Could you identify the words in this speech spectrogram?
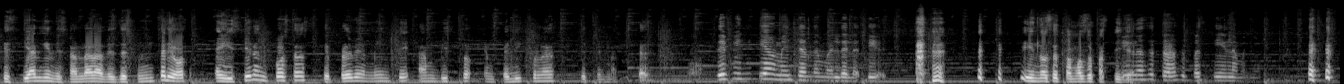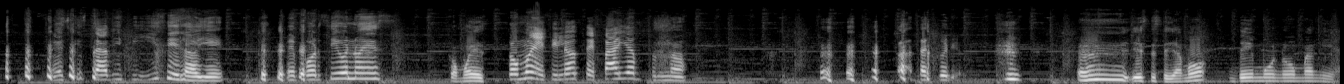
que si alguien les hablara desde su interior e hicieran cosas que previamente han visto en películas de temática. Definitivamente anda mal de la tiroides. y no se tomó su Y pastilla. no se toma su pastilla en la mañana. Es que está difícil, oye. De por sí uno es como es. como es, y luego te falla, pues no. Ah, Está curioso. Y este se llamó Demonomanía.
